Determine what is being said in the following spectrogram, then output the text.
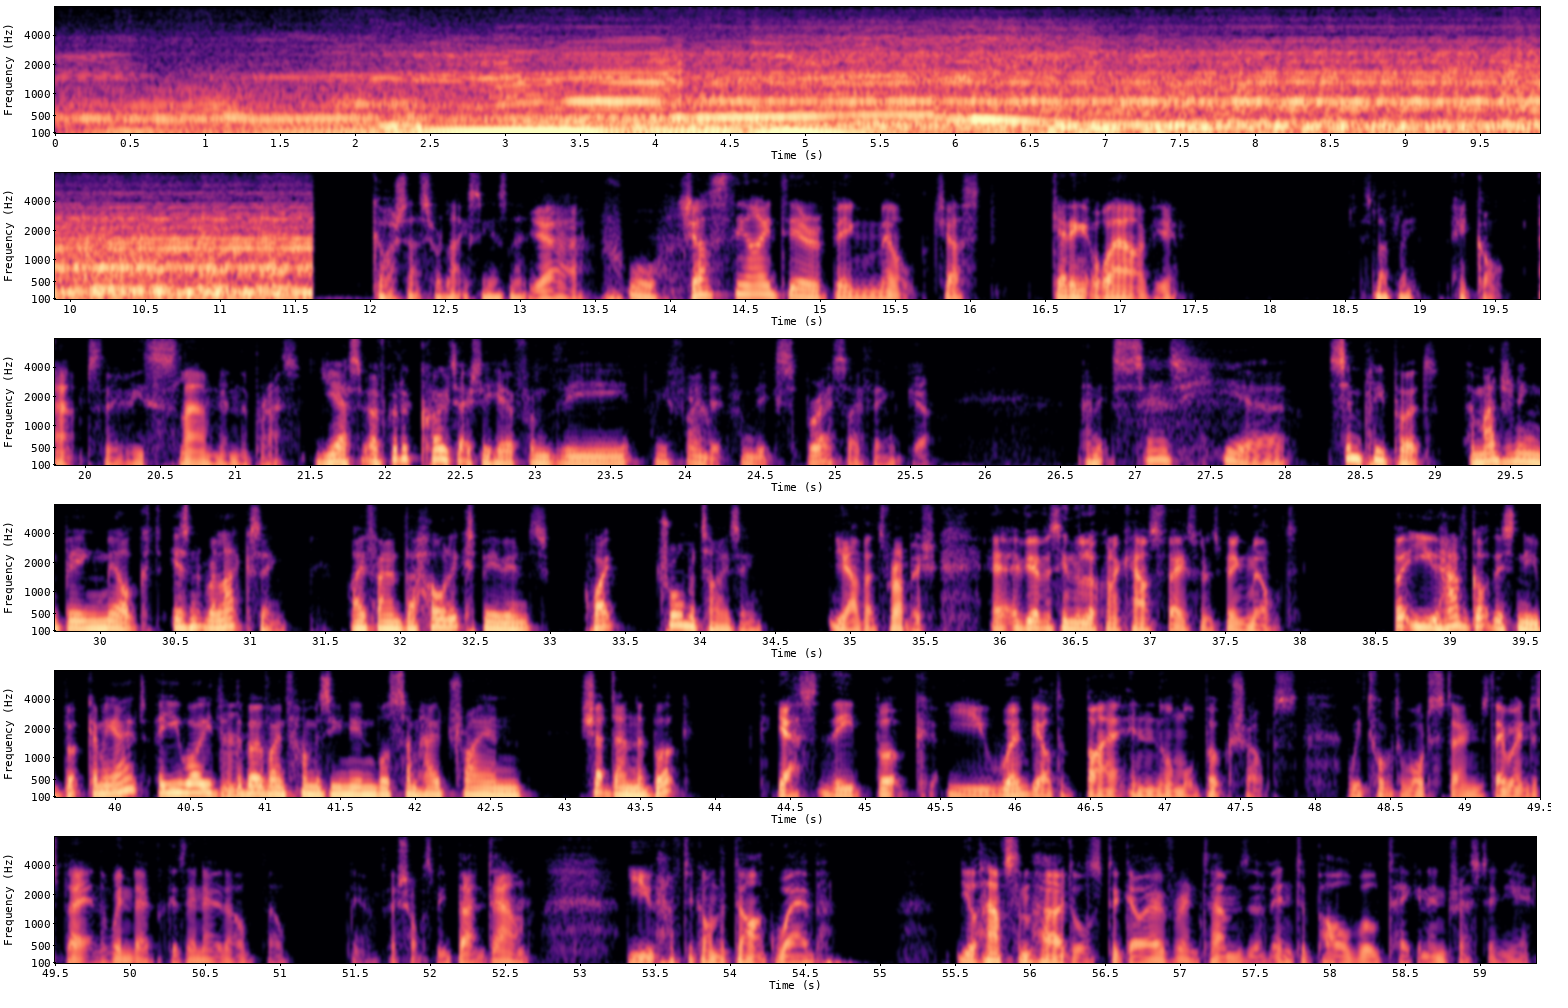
That's relaxing, isn't it? Yeah. Just the idea of being milked, just getting it all out of you. it's lovely. It got absolutely slammed in the press. Yes, I've got a quote actually here from the. Let me find it from the Express, I think. Yeah. And it says here, simply put, imagining being milked isn't relaxing. I found the whole experience quite traumatizing. Yeah, that's rubbish. Uh, have you ever seen the look on a cow's face when it's being milked? But you have got this new book coming out. Are you worried that the Hmm. Bovine Farmers Union will somehow try and shut down the book? Yes, the book, you won't be able to buy it in normal bookshops. We talked to Waterstones. They won't display it in the window because they know they'll, they'll you know, their shops will be burnt down. You have to go on the dark web. You'll have some hurdles to go over in terms of Interpol will take an interest in you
